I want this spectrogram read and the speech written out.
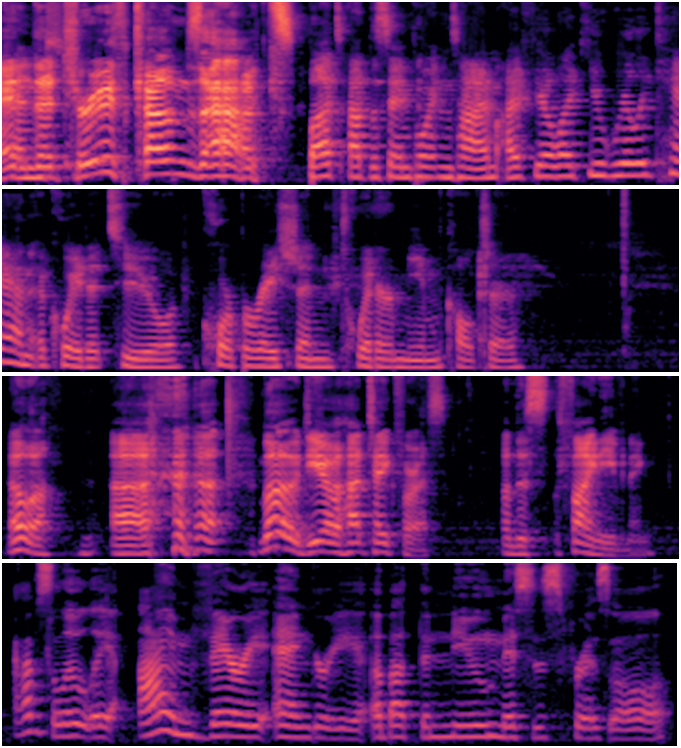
and, the truth comes out. But at the same point in time, I feel like you really can equate it to corporation Twitter meme culture. Oh well. Uh, Mo, do you have a hot take for us on this fine evening? Absolutely. I'm very angry about the new Mrs. Frizzle.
